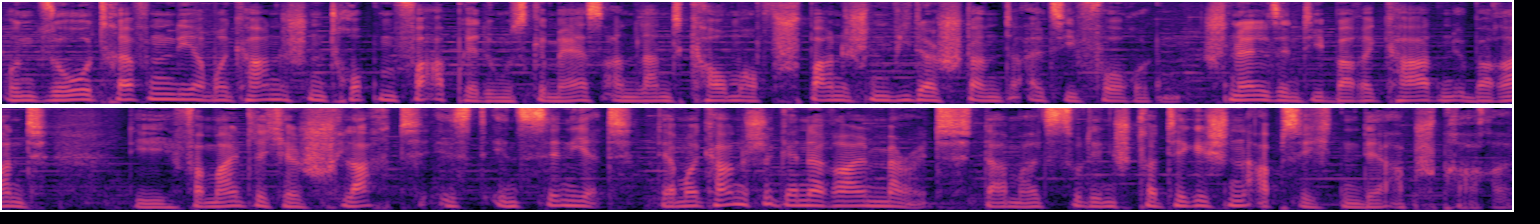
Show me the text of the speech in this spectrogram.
und so treffen die amerikanischen Truppen verabredungsgemäß an Land kaum auf spanischen Widerstand, als sie vorrücken. Schnell sind die Barrikaden überrannt. Die vermeintliche Schlacht ist inszeniert. Der amerikanische General Merritt, damals zu den strategischen Absichten der Absprache.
